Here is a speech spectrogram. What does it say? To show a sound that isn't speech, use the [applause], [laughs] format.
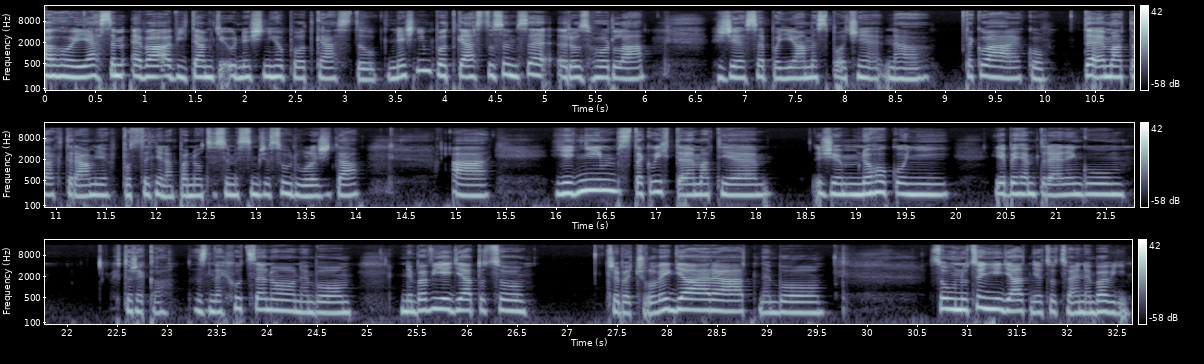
Ahoj, já jsem Eva a vítám tě u dnešního podcastu. V dnešním podcastu jsem se rozhodla, že se podíváme společně na taková jako témata, která mě v podstatě napadnou, co si myslím, že jsou důležitá. A jedním z takových témat je, že mnoho koní je během tréninku, jak to řekla, znechuceno nebo nebaví je dělat to, co třeba člověk dělá rád, nebo jsou nuceni dělat něco, co je nebaví.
